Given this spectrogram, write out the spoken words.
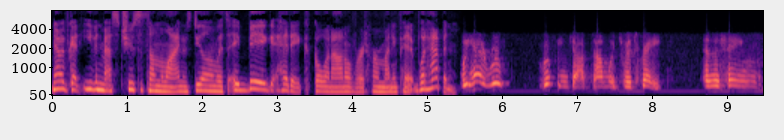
Now we've got Even Massachusetts on the line who's dealing with a big headache going on over at her money pit. What happened? We had a roof roofing job done, which was great, and the same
